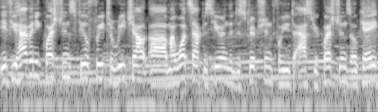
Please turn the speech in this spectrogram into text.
If you have any questions, feel free to reach out. Uh, my WhatsApp is here in the description for you to ask your questions, okay?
